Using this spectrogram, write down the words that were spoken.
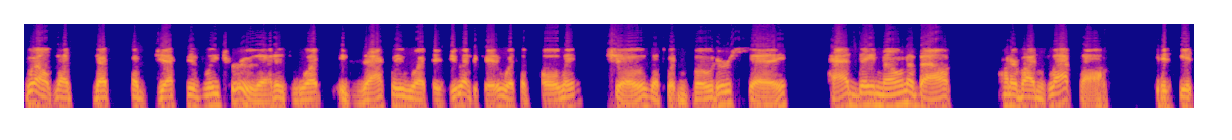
Well, that, that's objectively true. That is what exactly what, as you indicated, what the polling shows. That's what voters say. Had they known about Hunter Biden's laptop, it, it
